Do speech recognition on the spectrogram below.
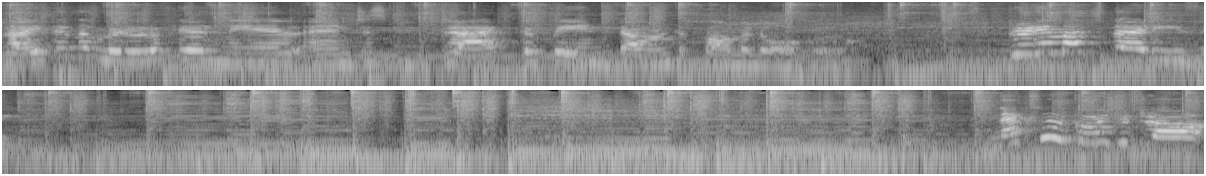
right in the middle of your nail and just drag the paint down to form an oval. Pretty much that easy. Next we're going to draw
